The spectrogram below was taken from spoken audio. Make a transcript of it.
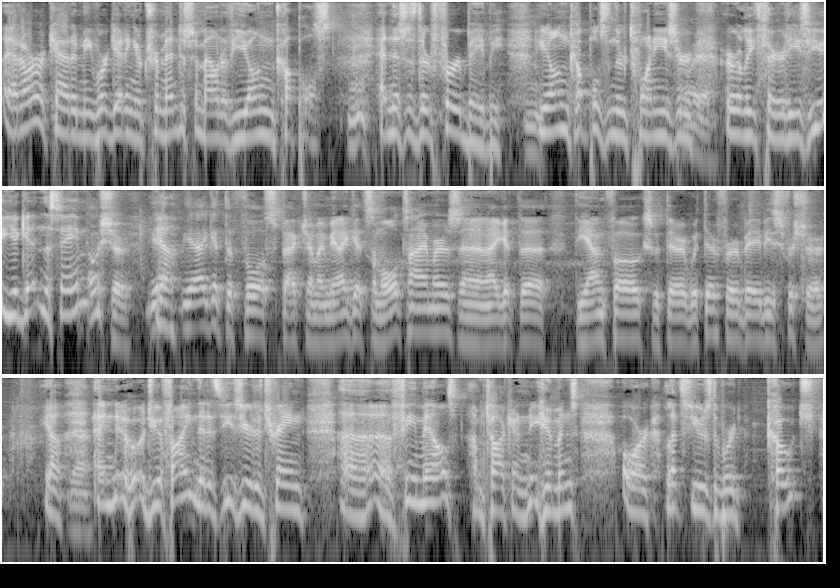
at our academy, we're getting a tremendous amount of young couples, mm. and this is their fur baby. Mm. Young couples in their 20s or oh, yeah. early 30s. You, you getting the same? Oh, sure. Yeah, yeah, yeah. I get the full spectrum. I mean, I get some old timers, and I get the the young folks with their with their fur babies for sure. Yeah. yeah. And do you find that it's easier to train uh, uh females? I'm talking humans, or let's use the word coach?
